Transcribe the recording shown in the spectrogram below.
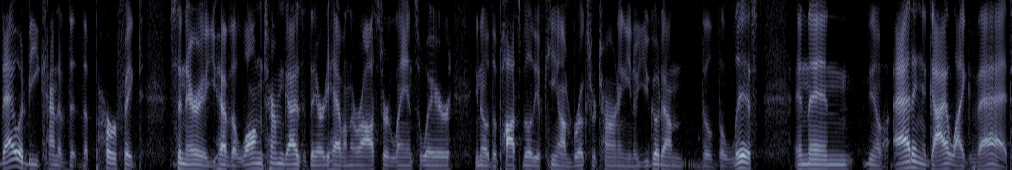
that would be kind of the, the perfect scenario. You have the long term guys that they already have on the roster, Lance Ware, you know, the possibility of Keion Brooks returning. You know, you go down the, the list, and then, you know, adding a guy like that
